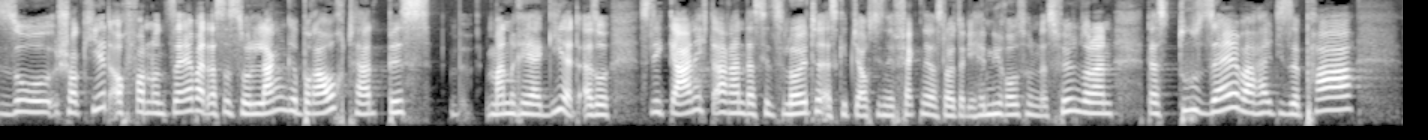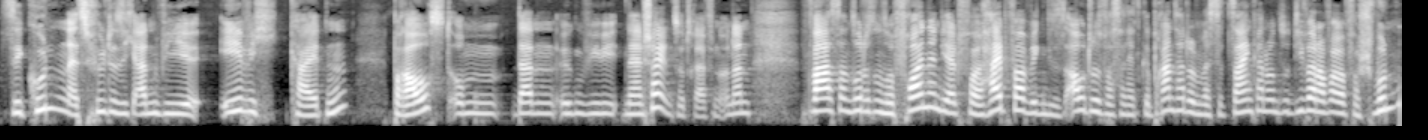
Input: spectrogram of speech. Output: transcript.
so schockiert auch von uns selber, dass es so lang gebraucht hat, bis man reagiert. Also es liegt gar nicht daran, dass jetzt Leute, es gibt ja auch diesen Effekt, ne, dass Leute die Handy rausholen und das filmen, sondern dass du selber halt diese paar Sekunden, es fühlte sich an wie Ewigkeiten, brauchst, um dann irgendwie eine Entscheidung zu treffen. Und dann war es dann so, dass unsere Freundin, die halt voll hype war wegen dieses Autos, was dann jetzt gebrannt hat und was jetzt sein kann und so, die waren auf einmal verschwunden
